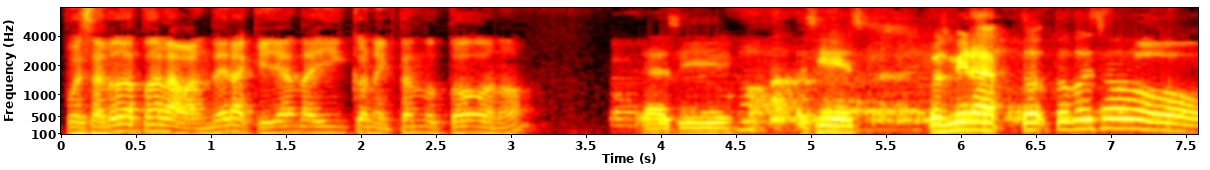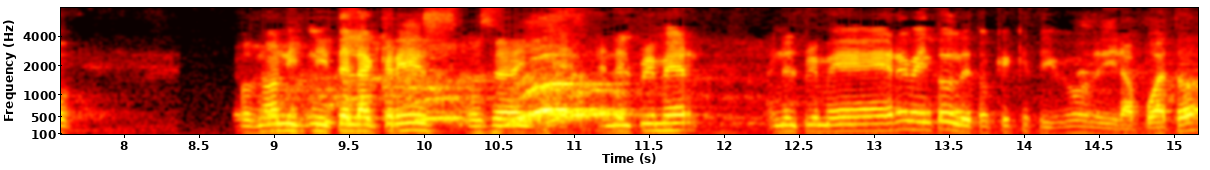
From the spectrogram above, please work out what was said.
Pues saluda a toda la bandera que ya anda ahí conectando todo, ¿no? Así, así es. Pues mira, todo eso, pues no, ni, te la crees. O sea, en el primer, en el primer evento donde toqué, que te digo, de Irapuato,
